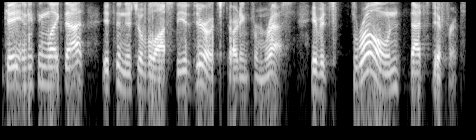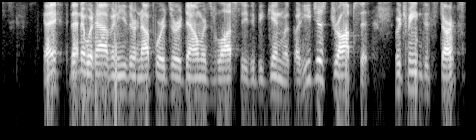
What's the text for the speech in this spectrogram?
okay, anything like that, its initial velocity is zero. It's starting from rest. If it's thrown, that's different. Okay, then it would have an either an upwards or a downwards velocity to begin with. But he just drops it, which means it starts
